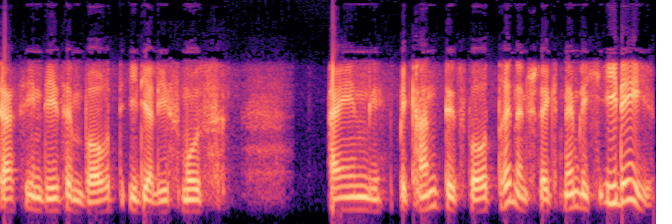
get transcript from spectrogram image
dass in diesem Wort Idealismus ein bekanntes Wort drinnen steckt, nämlich Idee.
